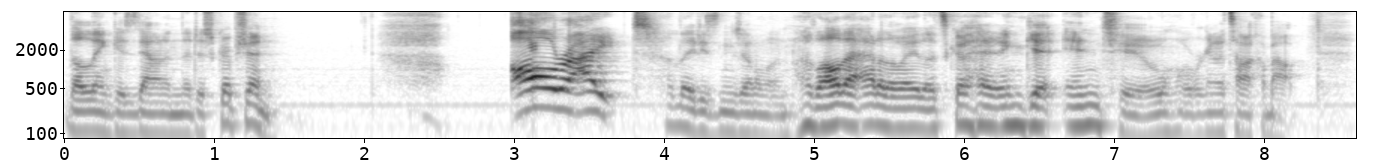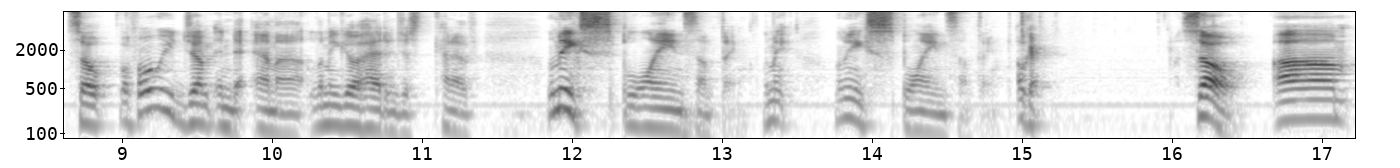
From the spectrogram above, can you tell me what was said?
the link is down in the description. All right, ladies and gentlemen, with all that out of the way, let's go ahead and get into what we're going to talk about. So before we jump into Emma, let me go ahead and just kind of let me explain something. Let me let me explain something. Okay, so um,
